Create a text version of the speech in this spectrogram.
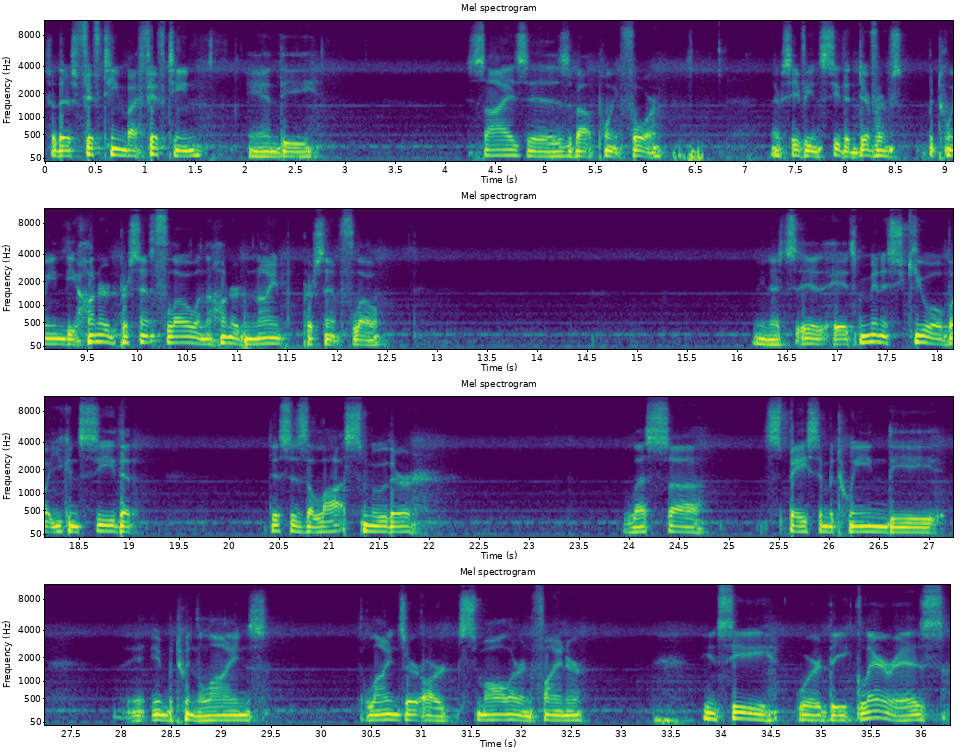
So there's 15 by 15 and the size is about 0.4. Let's see if you can see the difference between the 100% flow and the 109% flow. I mean, it's it, it's minuscule, but you can see that this is a lot smoother, less uh, space in between the in between the lines. The lines are, are smaller and finer. You can see where the glare is.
